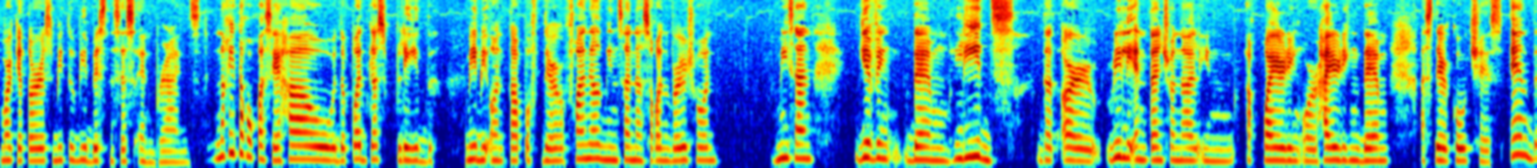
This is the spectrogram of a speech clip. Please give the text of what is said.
marketers, B2B businesses, and brands. Nakita ko kasi how the podcast played maybe on top of their funnel, minsan nasa conversion, minsan giving them leads that are really intentional in acquiring or hiring them as their coaches. And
